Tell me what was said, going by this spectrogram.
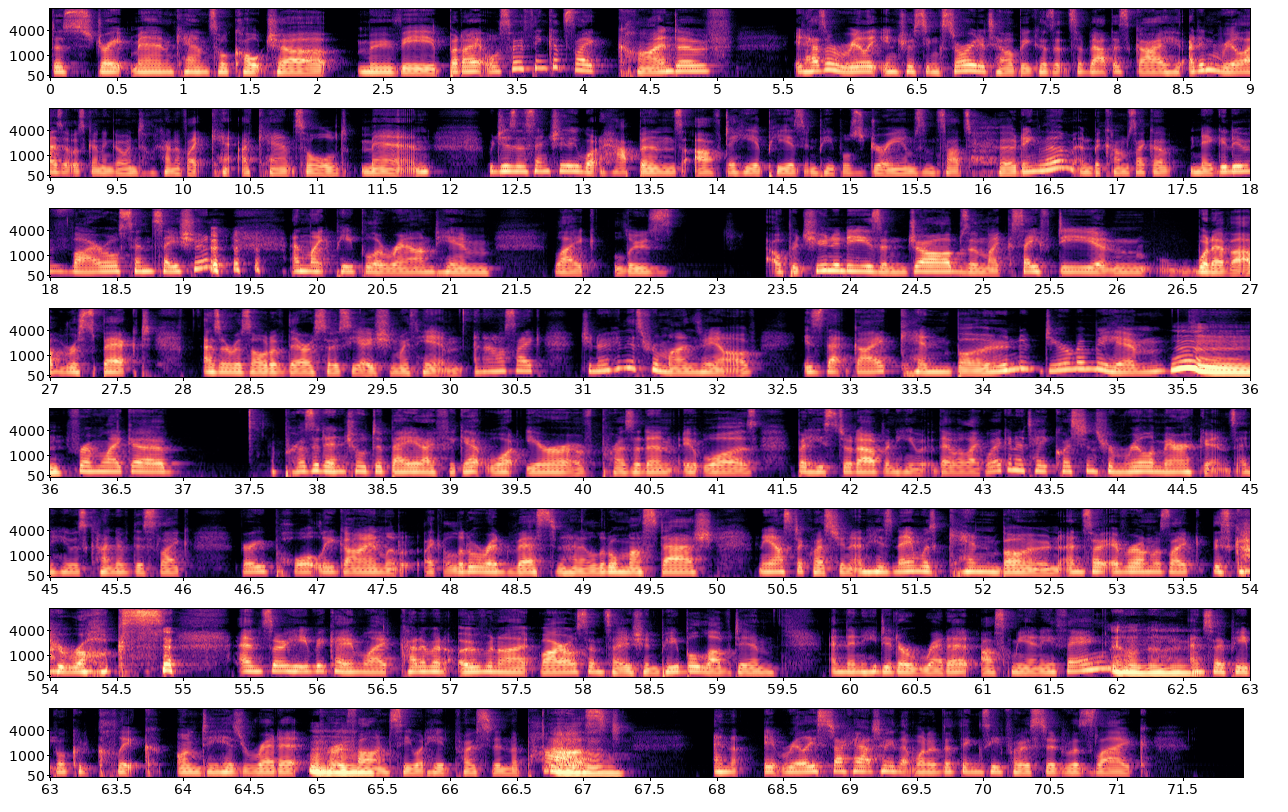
the straight man cancel culture movie," but I also think it's like kind of it has a really interesting story to tell because it's about this guy who I didn't realize it was going to go into kind of like a cancelled man, which is essentially what happens after he appears in people's dreams and starts hurting them and becomes like a negative viral sensation. and like people around him like lose opportunities and jobs and like safety and whatever respect as a result of their association with him. And I was like, do you know who this reminds me of? Is that guy Ken Bone? Do you remember him? Hmm. from like a presidential debate. I forget what era of president it was, but he stood up and he they were like, "We're going to take questions from real Americans," and he was kind of this like very portly guy in little like a little red vest and had a little mustache, and he asked a question, and his name was Ken Bone, and so everyone was like, "This guy rocks," and so he became like kind of an overnight viral sensation. People loved him, and then he did a Reddit Ask Me Anything. Oh no. And so people could click onto his Reddit Mhm. profile and see what he had posted in the past. Oh. And it really stuck out to me that one of the things he posted was like,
